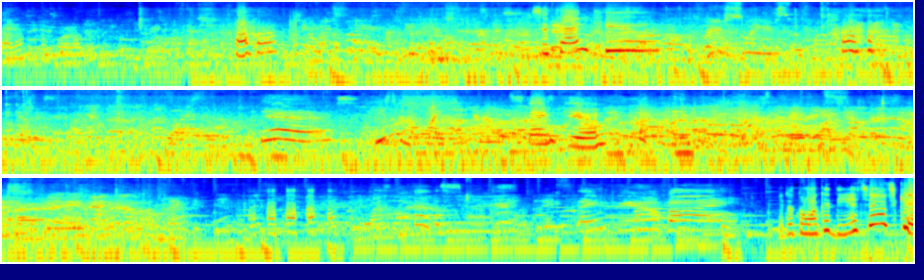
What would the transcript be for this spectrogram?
দাঁড়া পড়াবো। Say thank you. yes. He's gonna fight to get out. Thank you. Thank you. Bye. এটা তোমাকে দিয়েছে আজকে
